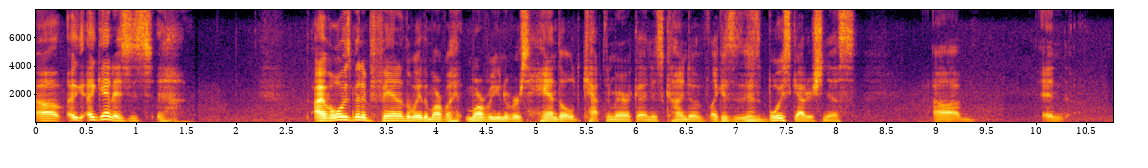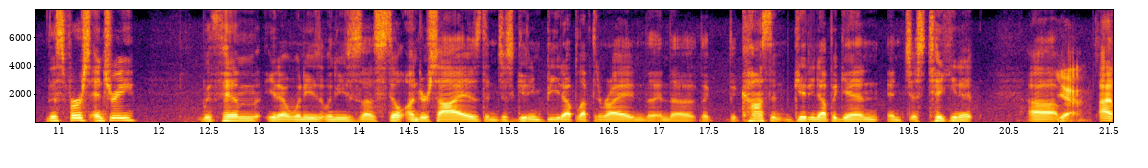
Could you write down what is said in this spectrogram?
Uh, again, it's just. I've always been a fan of the way the Marvel Marvel universe handled Captain America and his kind of like his, his Boy Scoutishness. Um, and this first entry with him, you know, when he's when he's uh, still undersized and just getting beat up left and right, and the and the, the, the constant getting up again and just taking it. Um, Yeah. I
